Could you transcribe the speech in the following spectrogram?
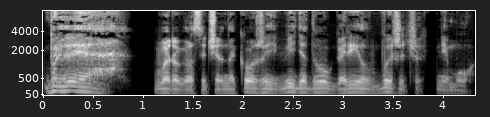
«Бля!» — выругался чернокожий, видя двух горилл, вышедших к нему.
